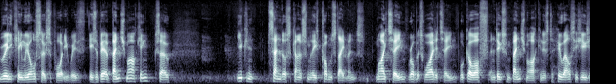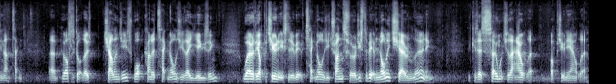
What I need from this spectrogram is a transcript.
really keen we also support you with is a bit of benchmarking. So you can send us kind of some of these problem statements. My team, Robert's wider team, will go off and do some benchmarking as to who else is using that tech, um, who else has got those challenges, what kind of technology they're using, where are the opportunities to do a bit of technology transfer or just a bit of knowledge share and learning because there's so much of that outlet, opportunity out there.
